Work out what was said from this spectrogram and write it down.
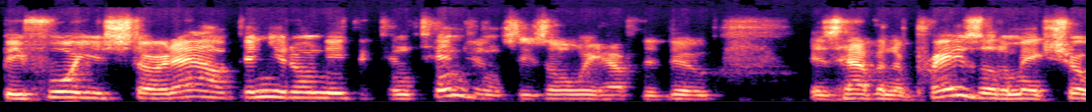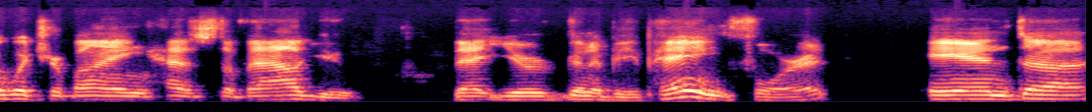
before you start out, then you don't need the contingencies. All we have to do is have an appraisal to make sure what you're buying has the value that you're going to be paying for it and uh,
